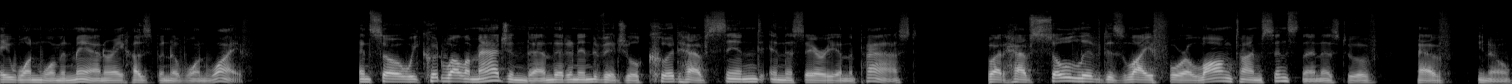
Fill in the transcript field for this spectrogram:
a one woman man or a husband of one wife. And so we could well imagine then that an individual could have sinned in this area in the past, but have so lived his life for a long time since then as to have, have you know,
